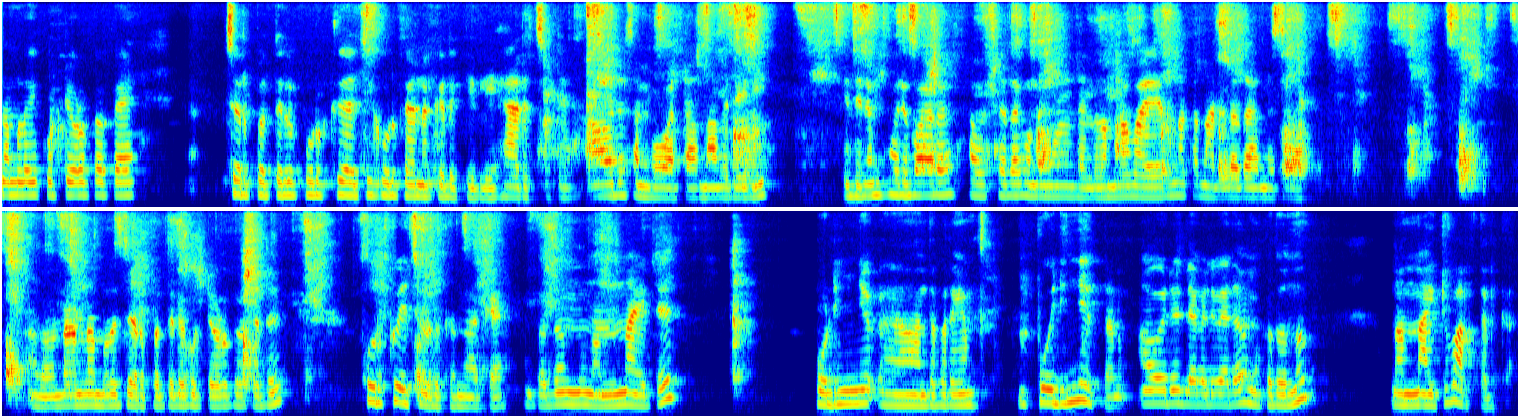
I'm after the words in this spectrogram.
നമ്മൾ ഈ കുട്ടികൾക്കൊക്കെ ചെറുപ്പത്തിൽ കുറുക്ക് കാച്ചി കൊടുക്കാനൊക്കെ എടുക്കില്ലേ അരച്ചിട്ട്. ആ ഒരു സംഭവം കേട്ടോ നവരരി ഇതിനും ഒരുപാട് ഔഷധ ഗുണങ്ങളുണ്ടല്ലോ. നമ്മുടെ വയറിനൊക്കെ നല്ലതാണ് കേട്ടോ അതുകൊണ്ടാണ് നമ്മൾ ചെറുപ്പത്തിൽ കുട്ടികൾക്കൊക്കെ ഇത് കുറുക്ക് വെച്ച് കൊടുക്കുന്നതൊക്കെ. അപ്പോൾ ഇതൊന്ന് നന്നായിട്ട് പൊടിഞ്ഞ് എന്താ പറയുക പൊരിഞ്ഞ് കിട്ടണം. ആ ഒരു ലെവൽ വരെ നമുക്കതൊന്ന് നന്നായിട്ട് വറുത്തെടുക്കാം.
